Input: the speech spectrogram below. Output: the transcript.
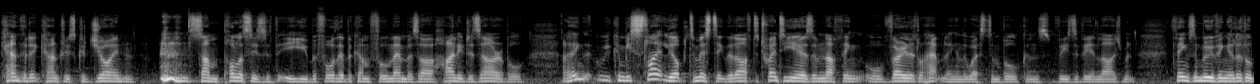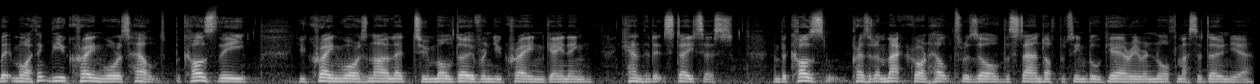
candidate countries could join some policies of the EU before they become full members are highly desirable. And I think we can be slightly optimistic that after 20 years of nothing or very little happening in the Western Balkans vis a vis enlargement, things are moving a little bit more. I think the Ukraine war has helped because the Ukraine war has now led to Moldova and Ukraine gaining candidate status. And because President Macron helped resolve the standoff between Bulgaria and North Macedonia,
